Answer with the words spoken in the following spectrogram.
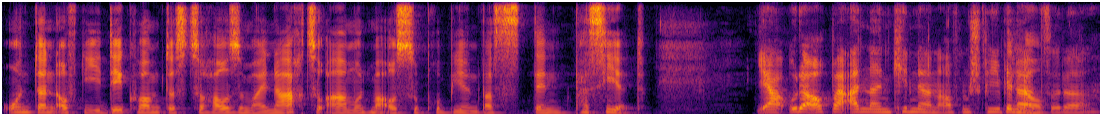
und dann auf die Idee kommt, das zu Hause mal nachzuahmen und mal auszuprobieren, was denn passiert. Ja, oder auch bei anderen Kindern auf dem Spielplatz Genau. oder,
